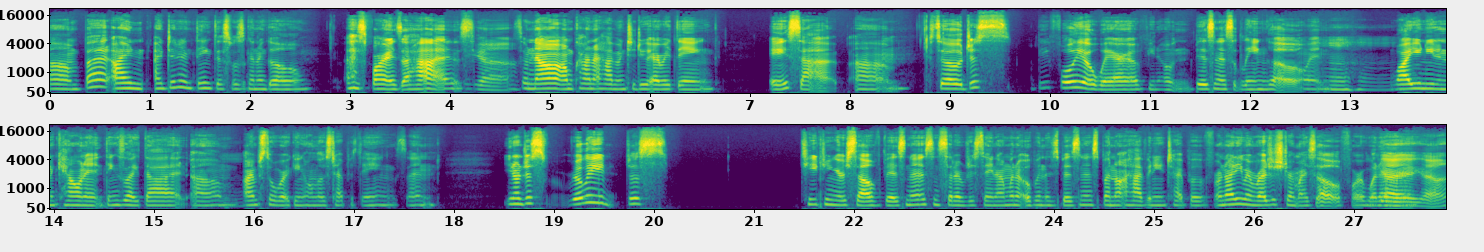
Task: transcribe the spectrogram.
Um, but I I didn't think this was gonna go as far as it has. Yeah. So now I'm kind of having to do everything ASAP. Um, so just be fully aware of, you know, business lingo and Mm-hmm. why you need an accountant, things like that. Um, I'm still working on those type of things. And, you know, just really just teaching yourself business instead of just saying, I'm going to open this business, but not have any type of, or not even register myself or whatever. Yeah, yeah.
